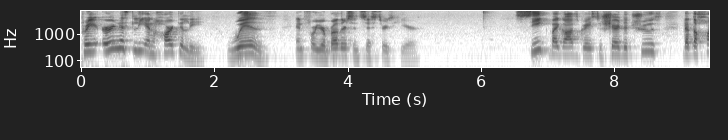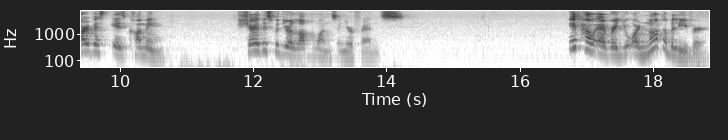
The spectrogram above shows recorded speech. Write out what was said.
Pray earnestly and heartily with and for your brothers and sisters here. Seek by God's grace to share the truth that the harvest is coming. Share this with your loved ones and your friends. If, however, you are not a believer,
